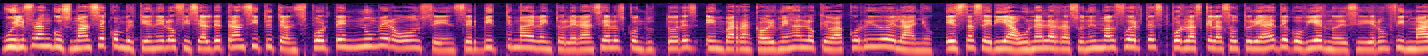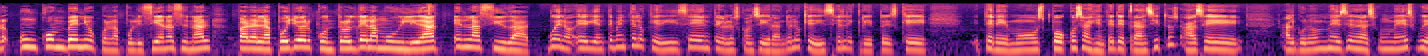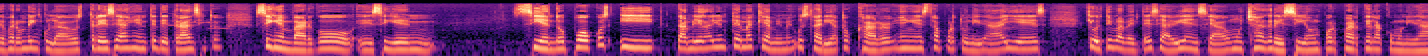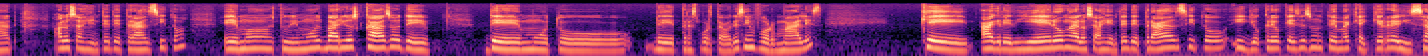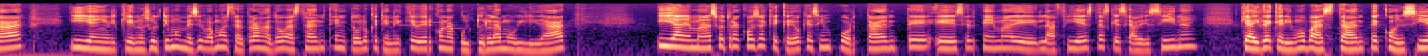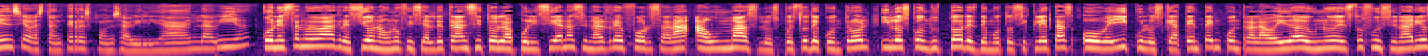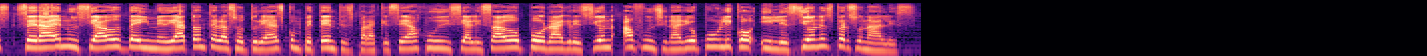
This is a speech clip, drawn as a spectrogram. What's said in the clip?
Wilfran Guzmán se convirtió en el oficial de tránsito y transporte número 11 en ser víctima de la intolerancia de los conductores en Barranca Bermeja en lo que va corrido del año. Esta sería una de las razones más fuertes por las que las autoridades de gobierno decidieron firmar un convenio con la Policía Nacional para el apoyo del control de la movilidad en la ciudad. Bueno, evidentemente lo que dice, entre los considerando lo que dice el decreto es que tenemos pocos agentes de tránsito. Hace algunos meses, hace un mes, fueron vinculados 13 agentes de tránsito. Sin embargo, eh, siguen siendo pocos y también hay un tema que a mí me gustaría tocar en esta oportunidad y es que últimamente se ha evidenciado mucha agresión por parte de la comunidad a los agentes de tránsito. Hemos tuvimos varios casos de de moto de transportadores informales que agredieron a los agentes de tránsito y yo creo que ese es un tema que hay que revisar y en el que en los últimos meses vamos a estar trabajando bastante en todo lo que tiene que ver con la cultura de la movilidad y además otra cosa que creo que es importante es el tema de las fiestas que se avecinan, que ahí requerimos bastante conciencia, bastante responsabilidad en la vía. Con esta nueva agresión a un oficial de tránsito, la Policía Nacional reforzará aún más los puestos de control y los conductores de motocicletas o vehículos que atenten contra la vida de uno de estos funcionarios será denunciado de inmediato ante las autoridades competentes para que sea judicializado por agresión a funcionario público y les personales.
